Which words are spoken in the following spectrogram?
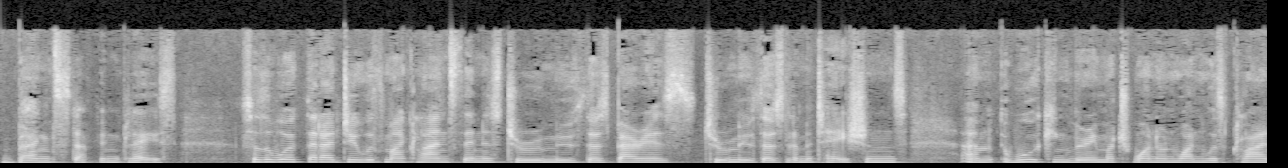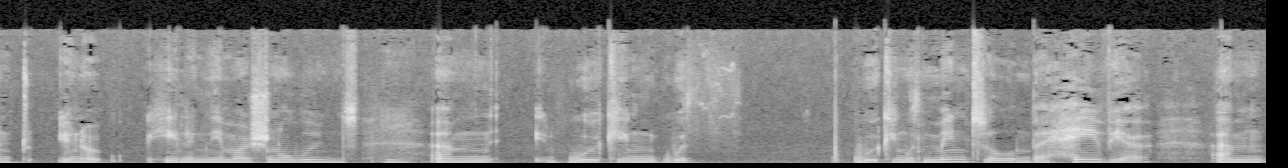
banked stuff in place. So the work that I do with my clients then is to remove those barriers, to remove those limitations, um, working very much one on one with client, you know, healing the emotional wounds, mm. um, working with working with mental and behavior, um,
